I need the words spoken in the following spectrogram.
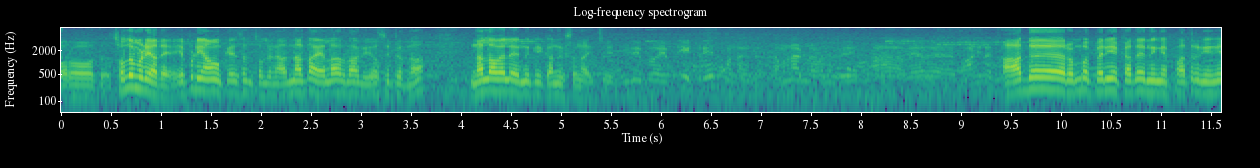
ஒரு- சொல்ல முடியாது. எப்படி அவன் கேஸுன்னு சொல்லணும் அதனால தான் எல்லோரும் நாங்கள் யோசிச்சுட்டு இருந்தோம். நல்ல வேலை இன்னைக்கு கன்விக்ஷன் ஆயிடுச்சு. அது ரொம்ப பெரிய கதை நீங்கள் பார்த்துருக்கீங்க.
